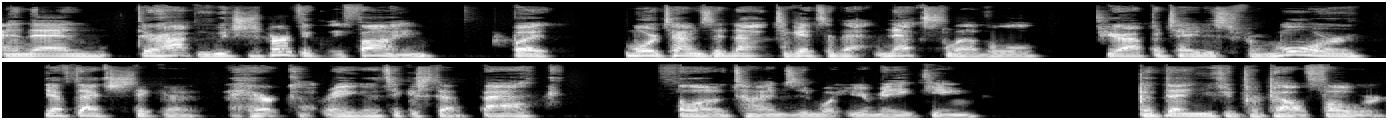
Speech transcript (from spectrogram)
and then they're happy, which is perfectly fine. But more times than not, to get to that next level, if your appetite is for more, you have to actually take a, a haircut, right? You got to take a step back a lot of times in what you're making, but then you can propel forward.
